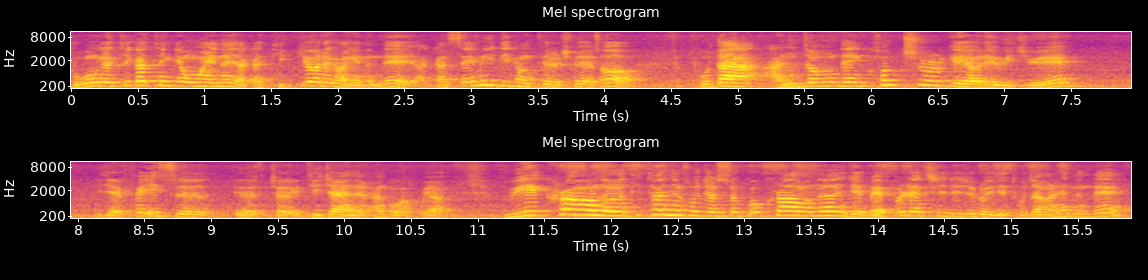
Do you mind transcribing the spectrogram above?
901T 같은 경우에는 약간 뒷계열에 강했는데 약간 세미딥 형태를 취해서 보다 안정된 컨트롤 계열의 위주의 이제 페이스 어, 저 디자인을 한 것 같고요. 위에 크라운은 티타늄 소재를 썼고 크라운은 이제 맷블랙 시리즈로 이제 도장을 했는데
